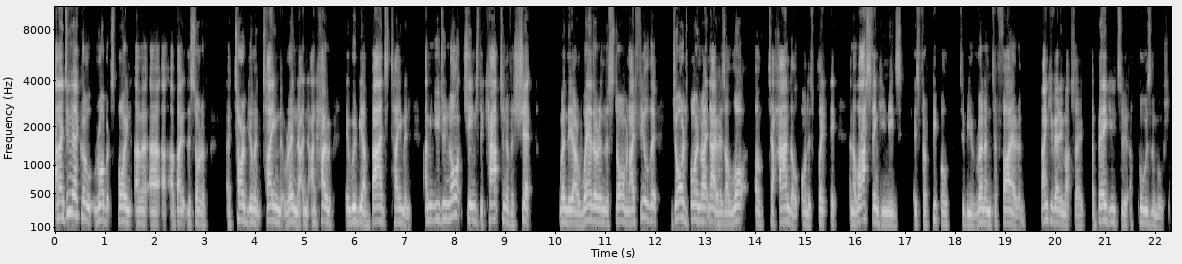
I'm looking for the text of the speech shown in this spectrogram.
And I do echo Robert's point about, uh, uh, about the sort of turbulent time that we're in and, and how it would be a bad timing. I mean, you do not change the captain of a ship when they are weathering the storm. And I feel that George Boyne right now has a lot of to handle on his plate. And the last thing he needs is for people to be running to fire him. Thank you very much. I, I beg you to oppose the motion.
